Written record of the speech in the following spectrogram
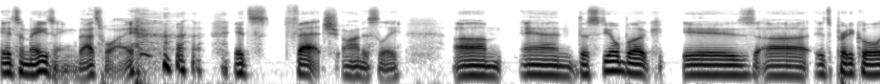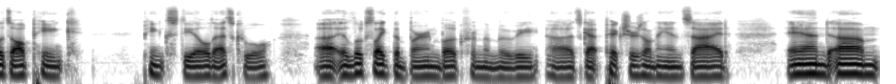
it's amazing. That's why. it's fetch, honestly. Um, and the steel book is uh, it's pretty cool. It's all pink, pink steel. That's cool. Uh, it looks like the burn book from the movie. Uh, it's got pictures on the inside, and um,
